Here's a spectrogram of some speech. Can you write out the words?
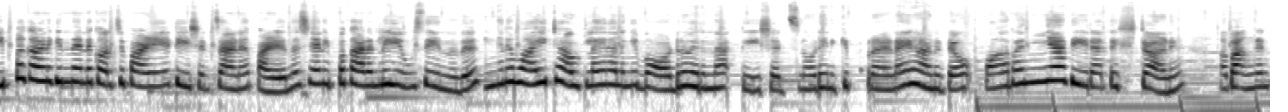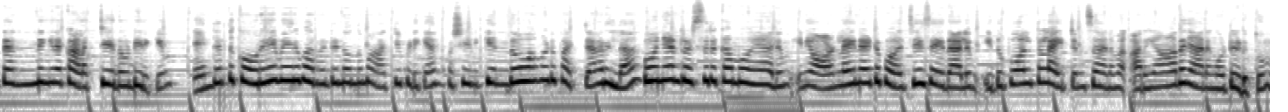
ഇപ്പൊ കാണിക്കുന്ന എന്റെ കുറച്ച് പഴയ ടീഷർട്സ് ആണ്. പഴയെന്ന് വെച്ചാൽ ഞാൻ ഇപ്പൊ കറന്റ് യൂസ് ചെയ്യുന്നത് ഇങ്ങനെ വൈറ്റ് ഔട്ട്ലൈൻ അല്ലെങ്കിൽ ബോർഡർ വരുന്ന ടീഷർട്സിനോട് എനിക്ക് പ്രണയമാണ് കേട്ടോ പറഞ്ഞാൽ തീരാത്ത ഇഷ്ടമാണ്. അപ്പോൾ അങ്ങനത്തെ ഇങ്ങനെ കളക്ട് ചെയ്തുകൊണ്ടിരിക്കും എന്റെ അടുത്ത് കുറേ പേര് പറഞ്ഞിട്ടുണ്ട് ഒന്ന് മാറ്റി പിടിക്കാൻ പക്ഷെ എനിക്ക് എന്തോ അങ്ങോട്ട് പറ്റാറില്ല. ഇപ്പോൾ ഞാൻ ഡ്രസ്സ് എടുക്കാൻ പോയാലും ഇനി ഓൺലൈനായിട്ട് പർച്ചേസ് ചെയ്താലും ഇതുപോലത്തുള്ള ഐറ്റംസ് ആണ് അറിയാതെ ഞാൻ അങ്ങോട്ട് എടുക്കും.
